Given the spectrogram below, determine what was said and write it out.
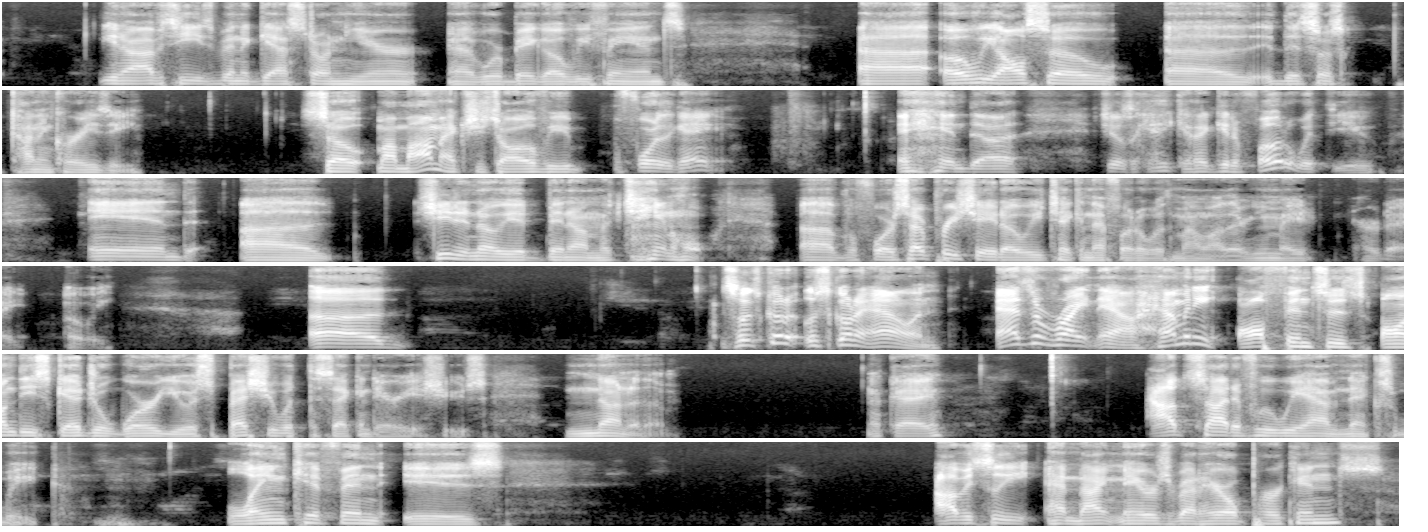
you know obviously he's been a guest on here. Uh, we're big Ovi fans. Uh, Ovi also uh, this was kind of crazy. So my mom actually saw Ovi before the game, and uh, she was like, "Hey, can I get a photo with you?" And uh, she didn't know he had been on the channel uh, before, so I appreciate Ovi taking that photo with my mother. You made her day, Ovi. Uh, so let's go to let's go to Allen. As of right now, how many offenses on the schedule were you, especially with the secondary issues? None of them. Okay. Outside of who we have next week, Lane Kiffin is obviously had nightmares about Harold Perkins.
